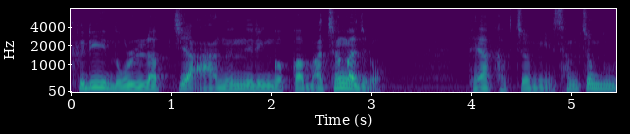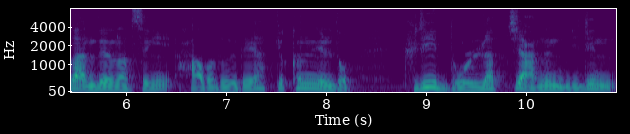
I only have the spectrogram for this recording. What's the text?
그리 놀랍지 않은 일인 것과 마찬가지로 대학 학점이 3.9가 안 되는 학생이 하버드 의대에 합격하는 일도 그리 놀랍지 않은 일인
